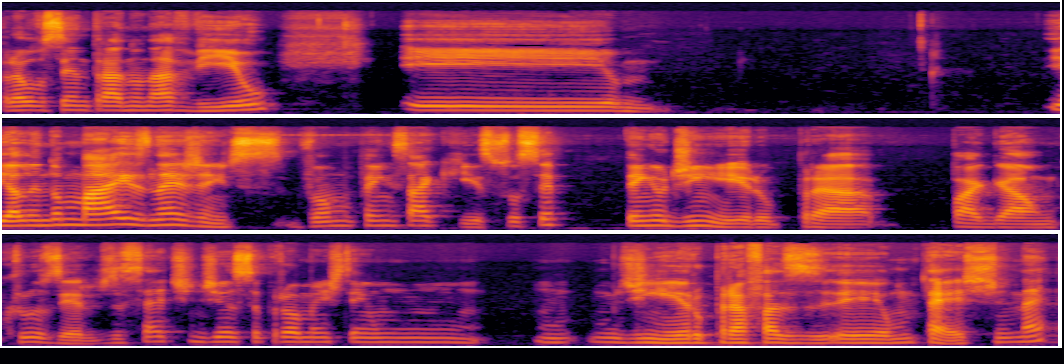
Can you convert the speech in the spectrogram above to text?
Para você entrar no navio e e além do mais, né, gente, vamos pensar aqui, se você tem o dinheiro para pagar um cruzeiro de sete dias, você provavelmente tem um, um, um dinheiro para fazer um teste, né,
